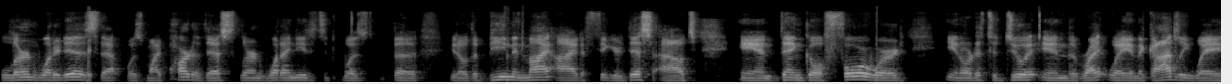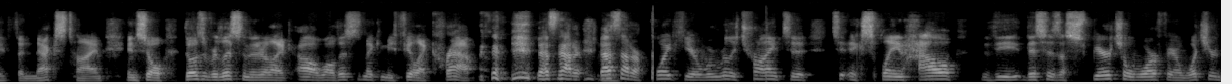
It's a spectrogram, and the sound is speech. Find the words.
learn what it is that was my part of this. Learn what I needed to was the you know the beam in my eye to figure this out, and then go forward in order to do it in the right way, in the godly way the next time. And so those of you listening that are like, oh, well, this is making me feel like crap. that's not, that's not our point here. We're really trying to, to explain how the, this is a spiritual warfare and what you're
